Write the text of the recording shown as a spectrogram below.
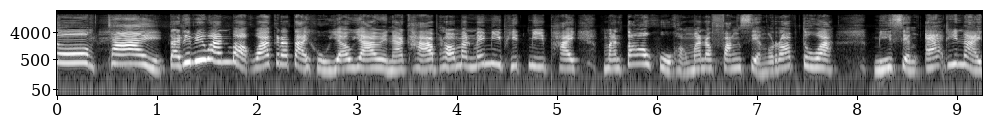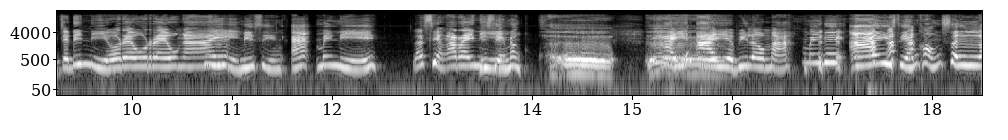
ตูมใช่ แต่ที่พี่วันบอกว่ากระต่ายหูยาวๆเนี่ยนะคะ เพราะมันไม่มีพิษมีภัย มันต้องเอาหูของมันมาฟังเสียงรอบตัว มีเสียงแอะที่ไหนจะได้หนีเร็วๆไง มีเสียงแอะไม่หนี แล้วเสียงอะไรหนีมีเสียงดังใครไออะพี่เลมาไม่ได้ไอเสียงของเสือ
